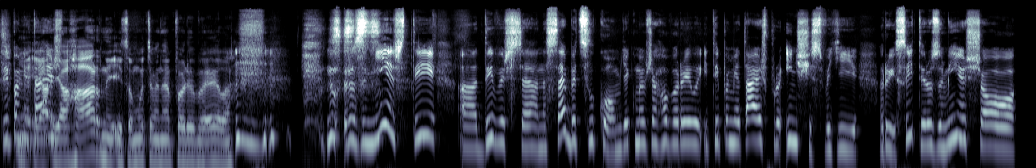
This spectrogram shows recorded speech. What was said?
Ти пам'ятаєш. Я, я гарний, і тому ти мене полюбила. Ну, розумієш, ти а, дивишся на себе цілком, як ми вже говорили, і ти пам'ятаєш про інші свої риси. І ти розумієш, що,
